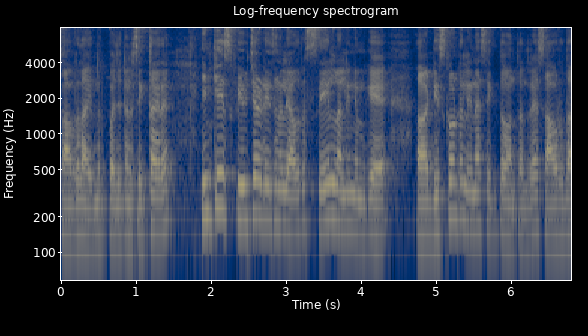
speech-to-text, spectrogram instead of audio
ಸಾವಿರದ ಐನೂರು ಬಜೆಟಲ್ಲಿ ಸಿಗ್ತಾ ಇದೆ. ಇನ್ ಕೇಸ್ ಫ್ಯೂಚರ್ ಡೇಸ್ನಲ್ಲಿ ಯಾವುದಾದ್ರು ಸೇಲ್ನಲ್ಲಿ ನಿಮಗೆ ಡಿಸ್ಕೌಂಟಲ್ಲಿ ಏನೋ ಸಿಕ್ತು ಅಂತಂದರೆ ಸಾವಿರದ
